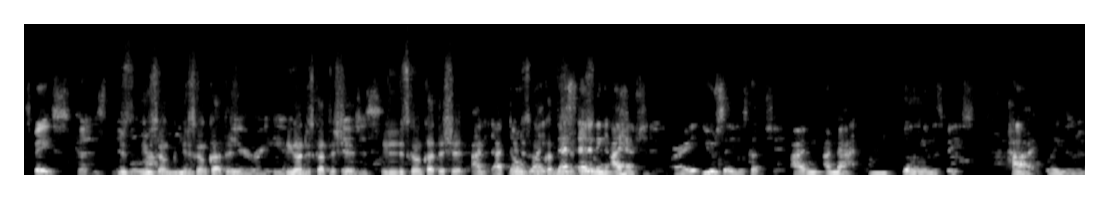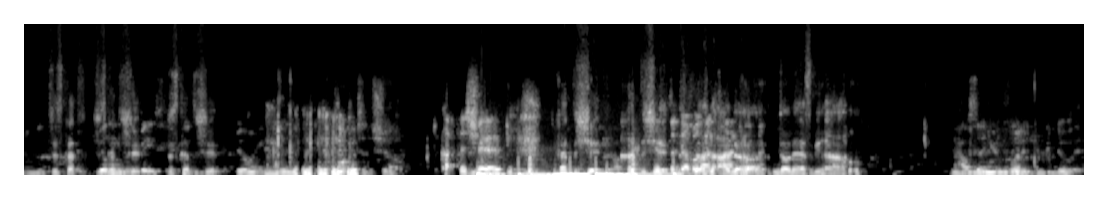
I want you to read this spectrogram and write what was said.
space because You just, you just gonna you just gonna cut this. here, right here. You're gonna just cut this shit. just- You're just gonna cut this shit. I, I don't like that's editing I have to do. All right, you say just cut the shit. I'm I'm not. I'm filling in the space. Hi, ladies and gentlemen. Just cut. Just cut Filling the the shit. space. Just cut the shit. Doing. Welcome to the show. Cut the shit. Cut the shit. Cut the shit. the double I know. entendre. Don't ask me how. I'll send you the mm-hmm. footage. You can do it.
